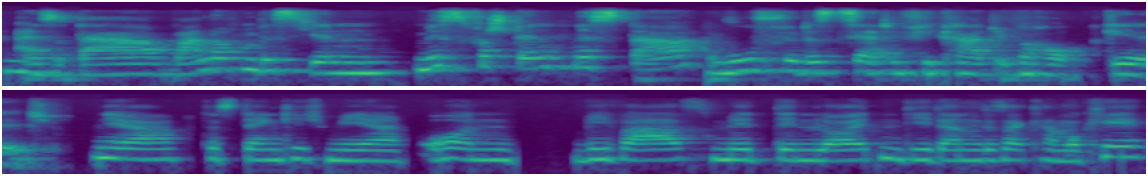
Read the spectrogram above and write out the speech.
Mhm. Also da war noch ein bisschen Missverständnis da, wofür das Zertifikat überhaupt gilt. Ja, das denke ich mir. Und wie war es mit den Leuten, die dann gesagt haben, okay,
